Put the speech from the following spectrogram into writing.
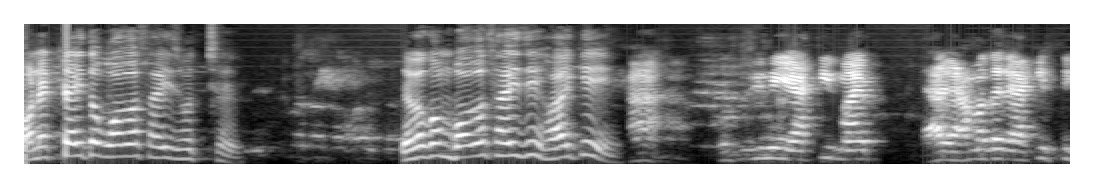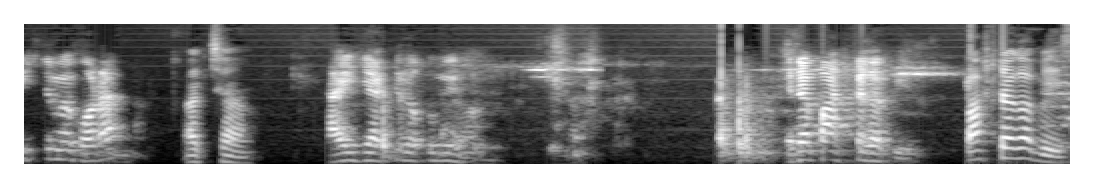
অনেকটাই তো বড় সাইজ হচ্ছে। এরকম বড় সাইজই হয় কি? হ্যাঁ হ্যাঁ প্রতিদিনই একই আমাদের একই সিস্টেমে করা আচ্ছা। সাইজ একই রকমই হবে। এটা পাঁচ টাকা পিস পাঁচ টাকা পিস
